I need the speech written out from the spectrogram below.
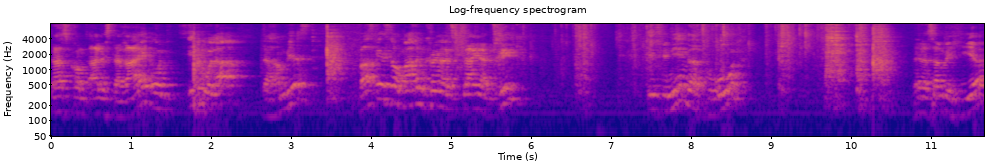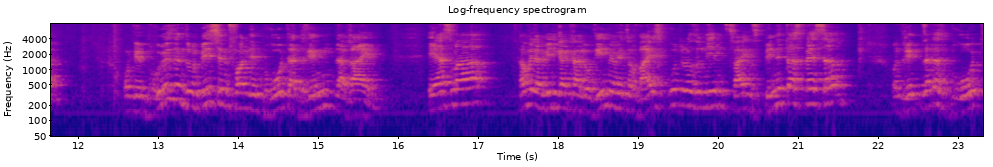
Das kommt alles da rein und voilà, da haben wir es. Was wir jetzt noch machen können als kleiner Trick, ist, wir nehmen das Brot, das haben wir hier, und wir bröseln so ein bisschen von dem Brot da drin da rein. Erstmal haben wir dann weniger Kalorien, wenn wir jetzt noch Weißbrot oder so nehmen. Zweitens bindet das besser. Und drittens hat das Brot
